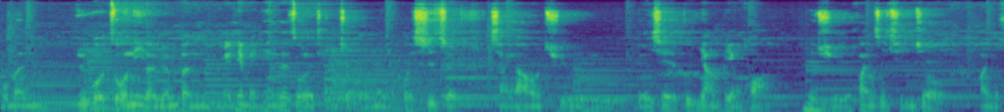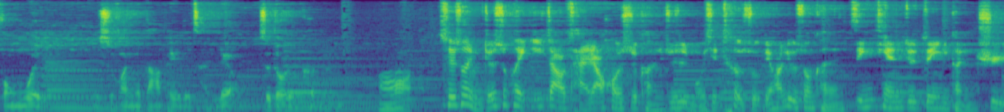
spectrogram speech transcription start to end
我们。如果做腻了原本每天每天在做的调酒，我们也会试着想要去有一些不一样的变化，也许换一支琴酒，换一个风味，也是换一个搭配的材料，这都有可能。哦，所以说你们就是会依照材料，或者是可能就是某一些特殊的变化，例如说可能今天就建议你可能去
